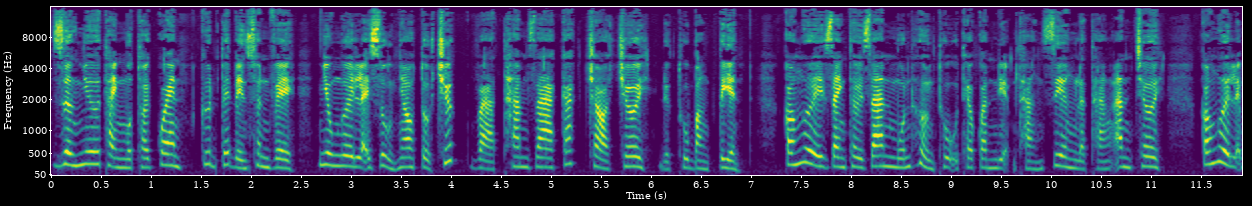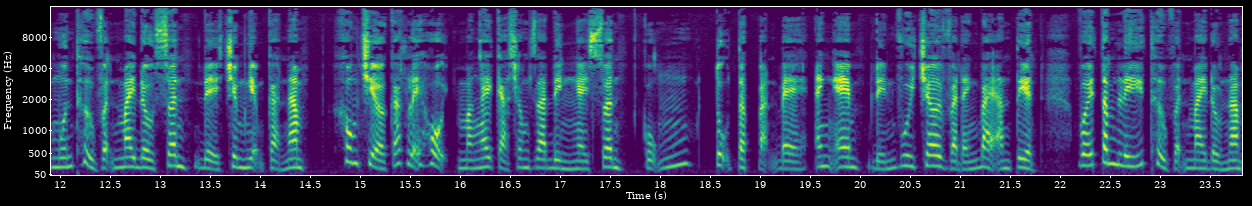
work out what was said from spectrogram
Dường như thành một thói quen, cứ Tết đến xuân về, nhiều người lại rủ nhau tổ chức và tham gia các trò chơi được thu bằng tiền. Có người dành thời gian muốn hưởng thụ theo quan niệm tháng riêng là tháng ăn chơi, có người lại muốn thử vận may đầu xuân để chiêm nghiệm cả năm. Không chỉ ở các lễ hội mà ngay cả trong gia đình ngày xuân cũng tụ tập bạn bè, anh em đến vui chơi và đánh bài ăn tiền với tâm lý thử vận may đầu năm.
